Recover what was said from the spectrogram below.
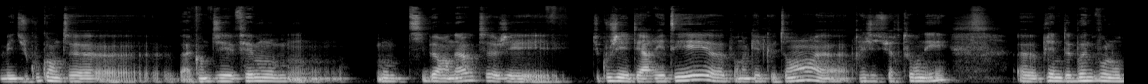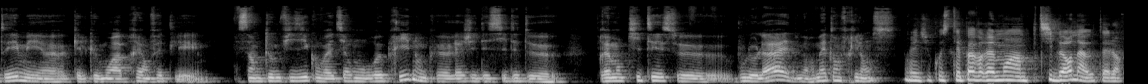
Mais du coup, quand, euh, bah, quand j'ai fait mon, mon, petit burn-out, j'ai, du coup, j'ai été arrêtée euh, pendant quelques temps. Euh, après, j'y suis retournée, pleine de bonne volonté. Mais quelques mois après, en fait, les symptômes physiques, on va dire, ont repris. Donc là, j'ai décidé de vraiment quitter ce boulot-là et de me remettre en freelance. Mais du coup, c'était pas vraiment un petit burn-out alors?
